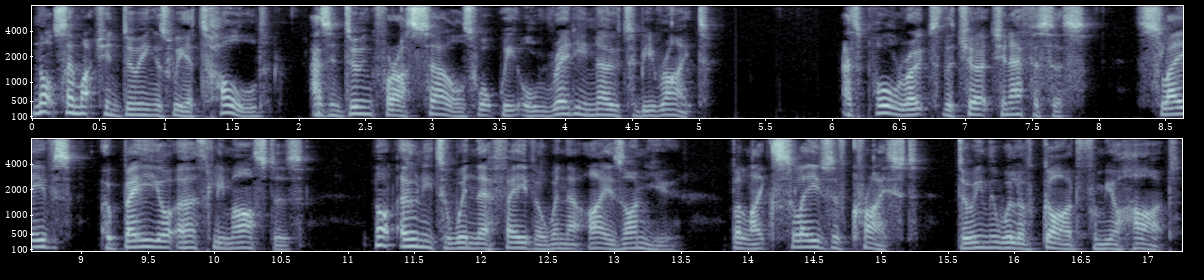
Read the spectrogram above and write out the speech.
not so much in doing as we are told, as in doing for ourselves what we already know to be right. As Paul wrote to the church in Ephesus, Slaves, obey your earthly masters, not only to win their favour when their eye is on you, but like slaves of Christ, doing the will of God from your heart.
